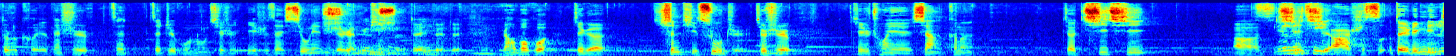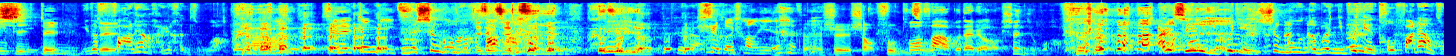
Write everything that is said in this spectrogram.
都是可以的。但是在在这个过程中，其实也是在修炼你的人品，对对对。然后包括这个身体素质，就是其实创业像可能叫七七。啊，七七二十四，对零零七，对，你的发量还是很足啊，现在征比你的肾功能这就是。基因，基因。对啊，适合创业。可能是少数民族。脱发不代表肾就不好。而且你不仅肾功呃不是，你不仅头发量足，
